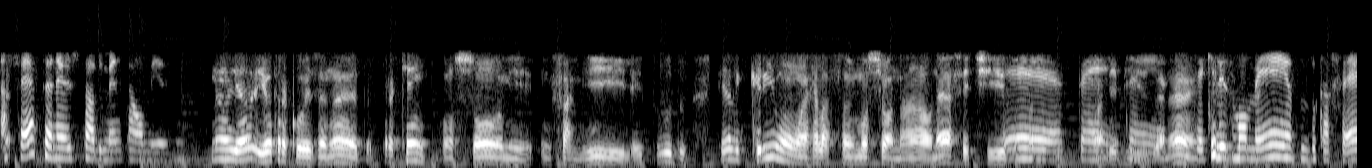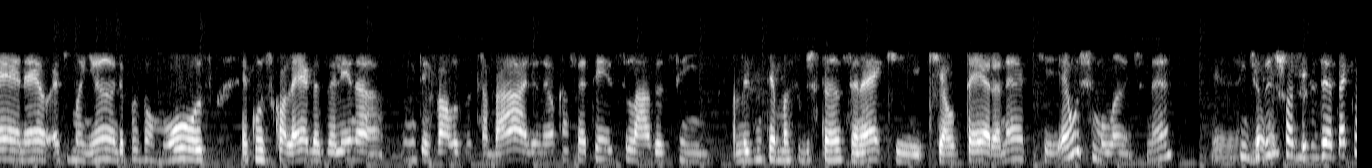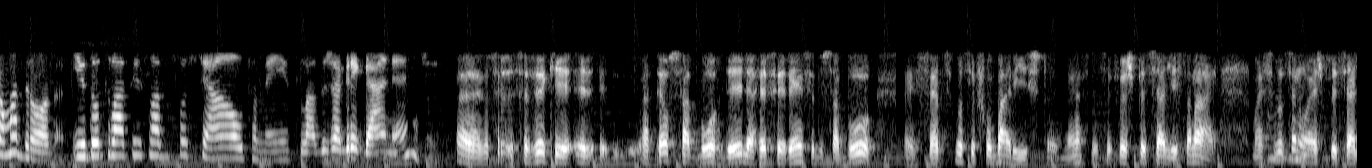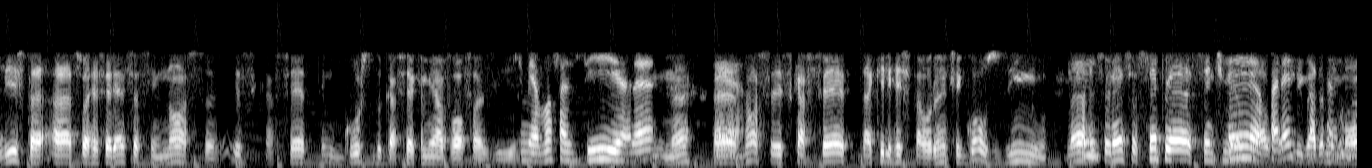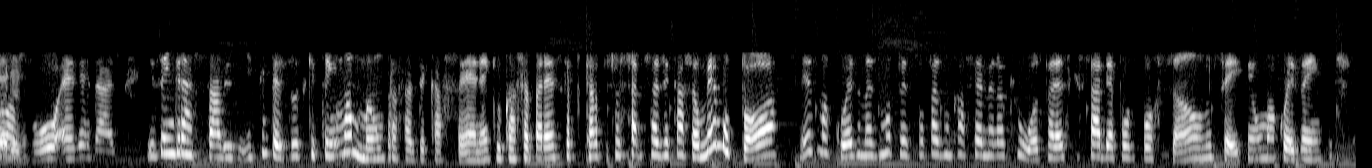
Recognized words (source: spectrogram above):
afeta, né, o estado mental mesmo. Não, e, e outra coisa, né? Para quem consome em família e tudo, ele cria uma relação emocional, né? Afetiva. É, com a tem, bebida, tem. né? Tem aqueles momentos do café, né? É de manhã, depois do almoço, é com os colegas ali na, no intervalo do trabalho, né? O café tem esse lado, assim, ao mesmo tempo uma substância, né? Que, que altera, né? Que é um estimulante, né? Nesse É, sentido, não, a gente pode dizer até que é uma droga. E do outro lado tem esse lado social também, esse lado de agregar, né? De- É, você, você vê que ele- até o sabor dele, a referência do sabor, exceto se você for barista, né? Se você for especialista na área. Mas se você não é especialista, a sua referência é assim, nossa, esse café tem o gosto do café que a minha avó fazia. que minha avó fazia, né? Né? É. É, nossa, esse café daquele restaurante é igualzinho. Né? A referência sempre é É, sentimental, sempre ligada à memória. avô, é verdade. Isso é engraçado. E tem pessoas que têm uma mão para fazer café, né? Que o café parece que aquela pessoa sabe fazer café. O mesmo pó, mesma coisa, mas uma pessoa faz um café melhor que o outro. Parece que sabe a proporção, não sei. Tem uma coisa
